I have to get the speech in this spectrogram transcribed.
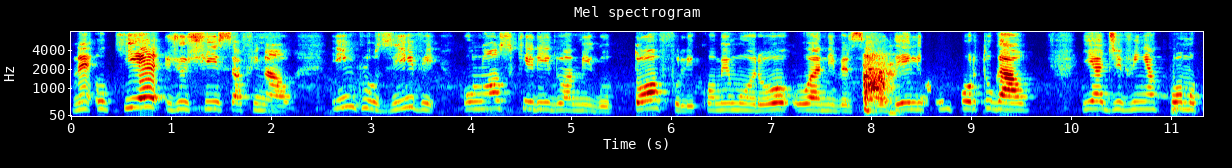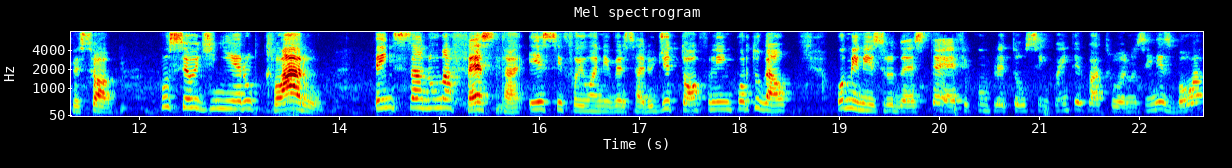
né? O que é justiça, afinal? Inclusive, o nosso querido amigo Toffoli comemorou o aniversário dele em Portugal. E adivinha como, pessoal? O seu dinheiro, claro. Pensa numa festa. Esse foi o aniversário de Toffoli em Portugal. O ministro do STF completou 54 anos em Lisboa,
